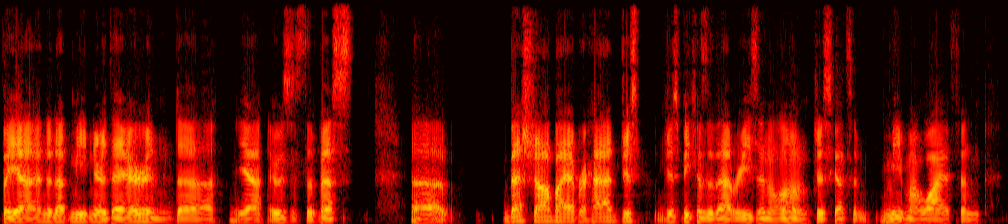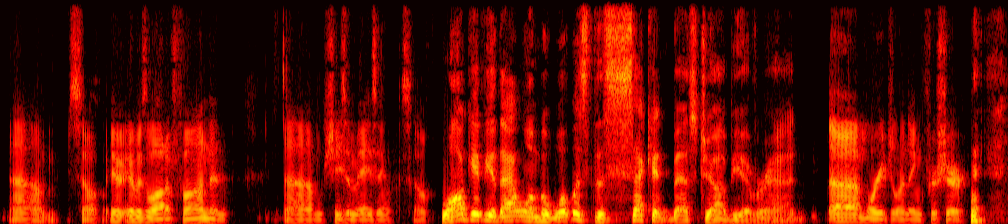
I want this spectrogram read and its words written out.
but yeah, I ended up meeting her there, and uh, yeah, it was just the best, uh, best job I ever had, just just because of that reason alone. Just got to meet my wife, and um, so it, it was a lot of fun, and um, she's amazing. So well, I'll give you that one. But what was the second best job you ever had? Uh, mortgage lending for sure.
